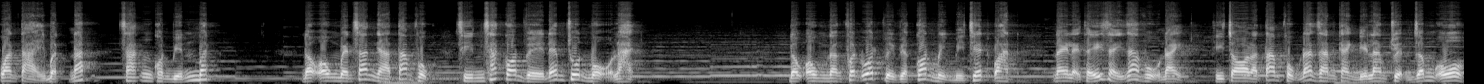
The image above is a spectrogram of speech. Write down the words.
quan tài bật nắp xác còn biến mất. Đậu ông bèn sang nhà tam phục, xin xác con về đem chôn mộ lại. Đậu ông đang phẫn uất về việc con mình bị chết oan, nay lại thấy xảy ra vụ này, thì cho là tam phục đã gian cảnh để làm chuyện dâm ô.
